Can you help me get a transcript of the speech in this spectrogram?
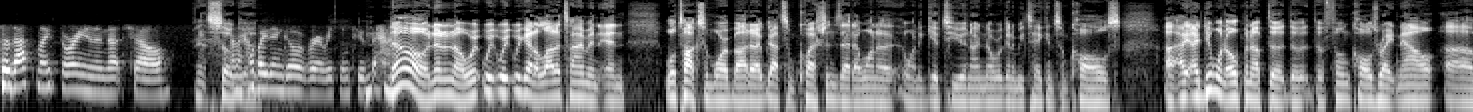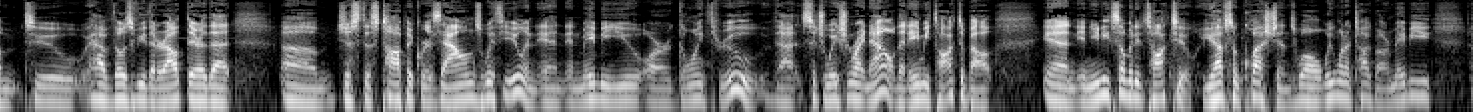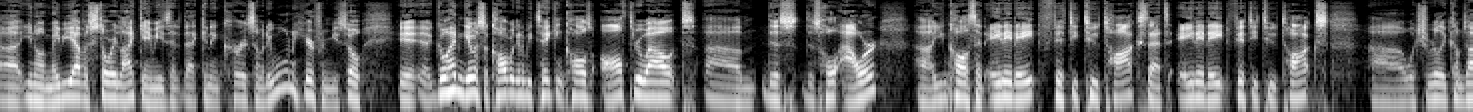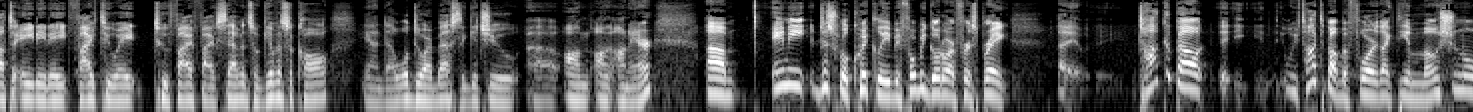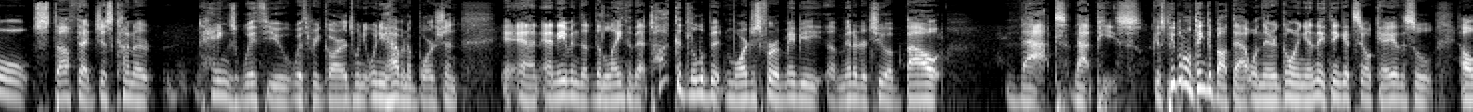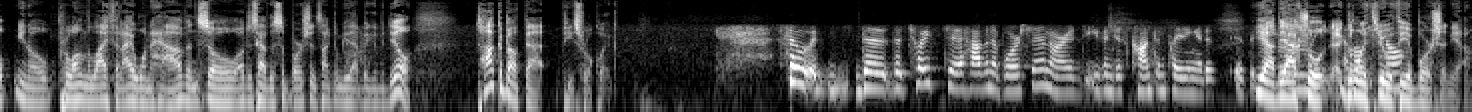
so that's my story in a nutshell that's so and good. I hope I didn't go over everything too fast. No, no, no, no. We, we, we got a lot of time, and, and we'll talk some more about it. I've got some questions that I want to want to give to you, and I know we're going to be taking some calls. Uh, I, I, do want to open up the, the, the phone calls right now um, to have those of you that are out there that um, just this topic resounds with you, and, and, and maybe you are going through that situation right now that Amy talked about and and you need somebody to talk to. You have some questions. Well, we want to talk about, or maybe uh, you know, maybe you have a story like Amy's that, that can encourage somebody. We want to hear from you. So uh, go ahead and give us a call. We're going to be taking calls all throughout um, this this whole hour. Uh, you can call us at 888-52 talks. That's 888-52 talks. Uh, which really comes out to 888-528-2557. So give us a call, and uh, we'll do our best to get you uh, on, on, on air. Um, Amy, just real quickly, before we go to our first break, uh, talk about we've talked about before like the emotional stuff that just kind of hangs with you with regards when you, when you have an abortion and and even the, the length of that talk a little bit more just for maybe a minute or two about that that piece. Because people don't think about that when they're going in. They think it's okay this will help you know prolong the life that i want to have and so i'll just have this abortion. It's not going to be that big of a deal. Talk about that piece real quick. So the the choice to have an abortion or even just contemplating it is, is yeah the actual uh, going through with the abortion yeah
